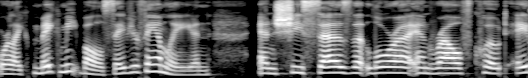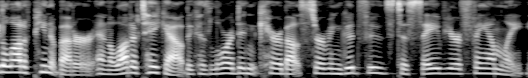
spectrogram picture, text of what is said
Or like make meatballs, save your family. And and she says that Laura and Ralph, quote, ate a lot of peanut butter and a lot of takeout because Laura didn't care about serving good foods to save your family.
